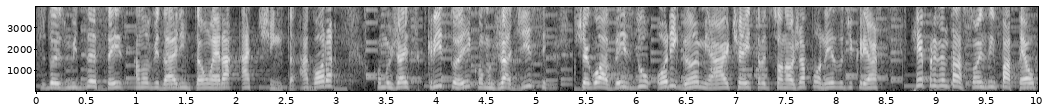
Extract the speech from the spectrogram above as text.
de 2016, a novidade então era a tinta. Agora, como já escrito aí, como já disse, chegou a vez do origami, a arte aí tradicional japonesa de criar representações em papel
